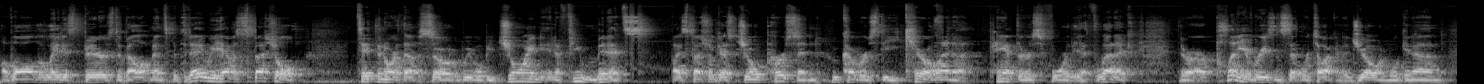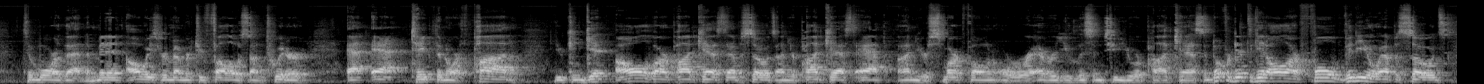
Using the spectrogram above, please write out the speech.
of all the latest Bears developments. But today we have a special Take the North episode. We will be joined in a few minutes by special guest Joe Person, who covers the Carolina Panthers for The Athletic. There are plenty of reasons that we're talking to Joe, and we'll get on to more of that in a minute. Always remember to follow us on Twitter at, at Take the North Pod. You can get all of our podcast episodes on your podcast app, on your smartphone, or wherever you listen to your podcast. And don't forget to get all our full video episodes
